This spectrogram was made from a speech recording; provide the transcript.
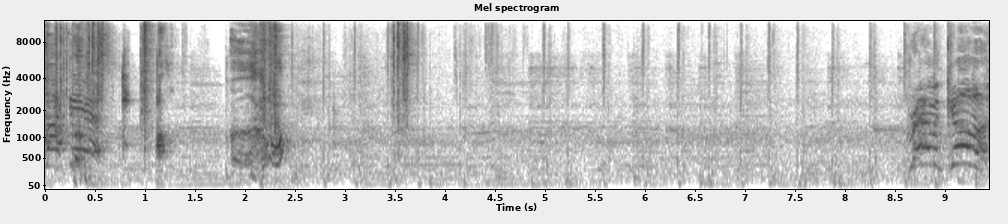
like this! Grab and cover.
